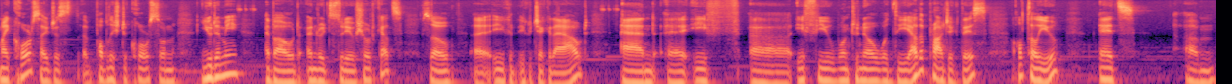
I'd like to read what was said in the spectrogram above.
my course. I just uh, published a course on Udemy about Android Studio shortcuts, so uh, you could you could check that out. And uh, if uh, if you want to know what the other project is, I'll tell you. It's um,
